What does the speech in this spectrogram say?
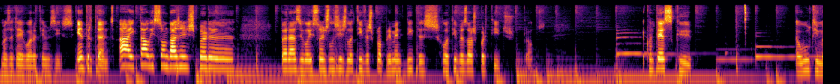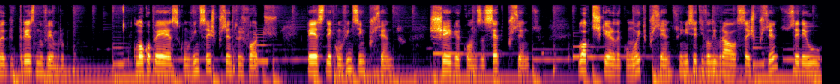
Mas até agora temos isso. Entretanto, ah, e tal, e sondagens para para as eleições legislativas propriamente ditas relativas aos partidos. Pronto. Acontece que a última de 13 de novembro coloca o PS com 26% dos votos, PSD com 25%, Chega com 17%, Bloco de Esquerda com 8%, Iniciativa Liberal 6%, CDU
